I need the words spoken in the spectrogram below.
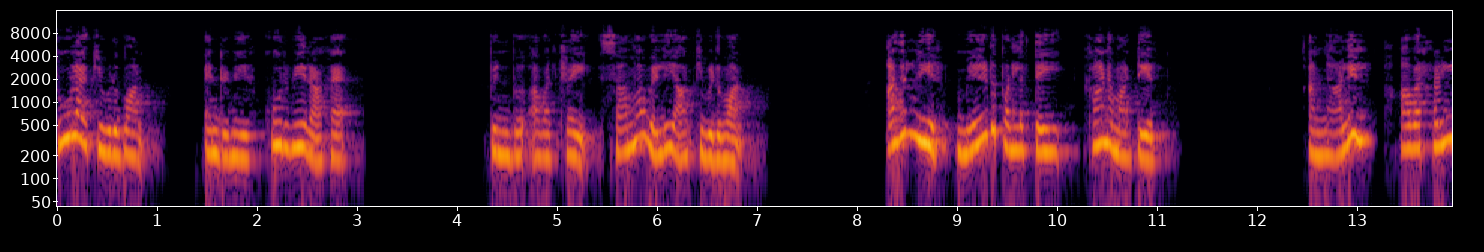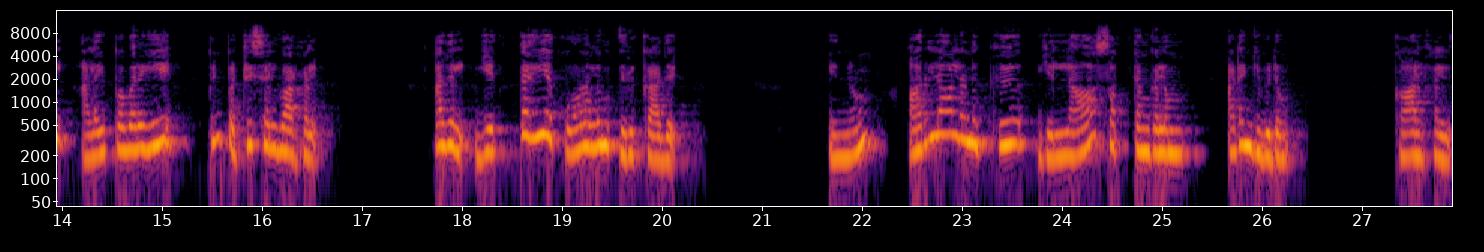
தூளாக்கி விடுவான் என்று நீர் கூறுவீராக. பின்பு அவற்றை சமவெளி ஆக்கி விடுவான். அதில் நீர் மேடு பள்ளத்தை காண மாட்டீர் அந்நாளில் அவர்கள் அழைப்பவரையே பின்பற்றி செல்வார்கள். அதில் எத்தகைய கோணலும் இருக்காது. இன்னும் அருளாளனுக்கு எல்லா சப்தங்களும் அடங்கிவிடும். கால்கள்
